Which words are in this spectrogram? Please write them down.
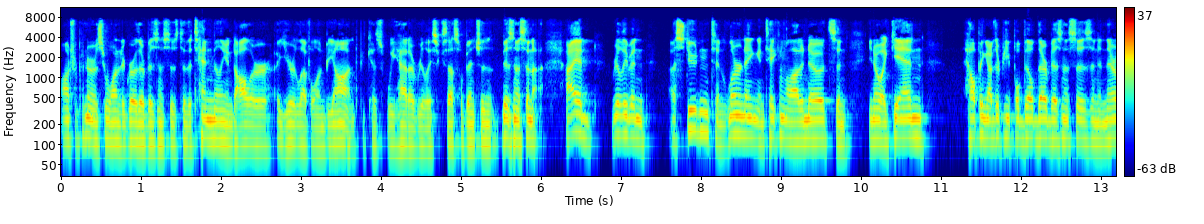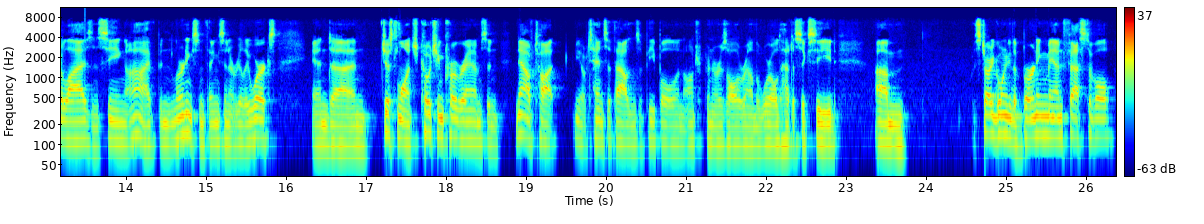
entrepreneurs who wanted to grow their businesses to the $10 million a year level and beyond because we had a really successful business. And I had really been a student and learning and taking a lot of notes and, you know, again, helping other people build their businesses and in their lives and seeing, ah, I've been learning some things and it really works. And, uh, and just launched coaching programs and now I've taught, you know, tens of thousands of people and entrepreneurs all around the world how to succeed. Um, started going to the Burning Man Festival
